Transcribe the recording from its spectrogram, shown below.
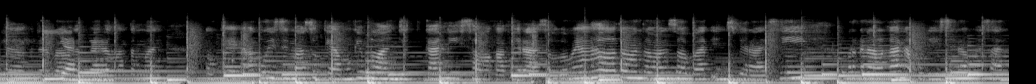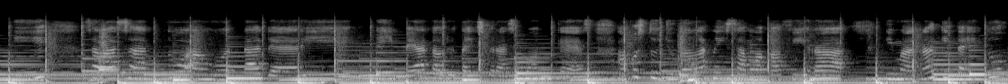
ya benar Iya. banget teman-teman. Oke aku izin masuk ya. Mungkin melanjutkan nih Fira sebelumnya halo teman-teman sobat inspirasi. Perkenalkan aku Desi Ramasanti salah satu anggota dari DIP atau Duta Inspirasi Podcast. Aku setuju banget nih sama Kak Fira di mana kita itu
